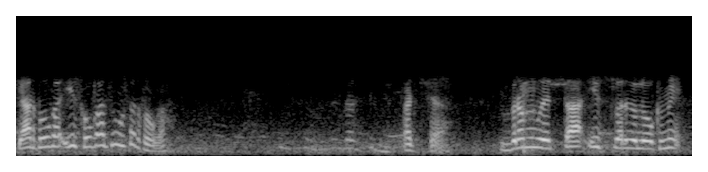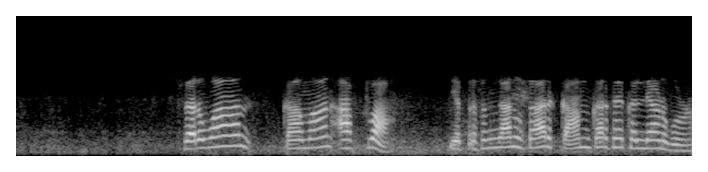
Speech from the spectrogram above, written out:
क्या अर्थ होगा? इस होगा कि उस अर्थ होगा? अच्छा ब्रह्मवेत्ता इस स्वर्गलोक में सर्वान कामान आपवा ये प्रसंगानुसार काम करते कल्याण गुण।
